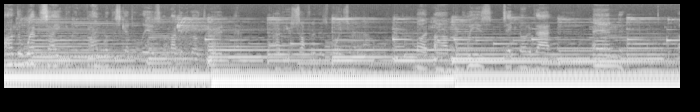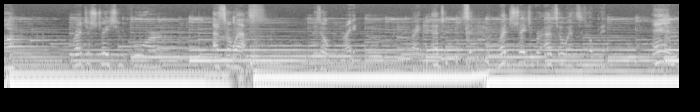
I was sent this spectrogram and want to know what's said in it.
on the website you can find what the schedule is. I'm not going to go through it and have you suffer this voice right now. But um, please take note of that. And um, registration for SOS is open, right? Right. That's registration for SOS is open, and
